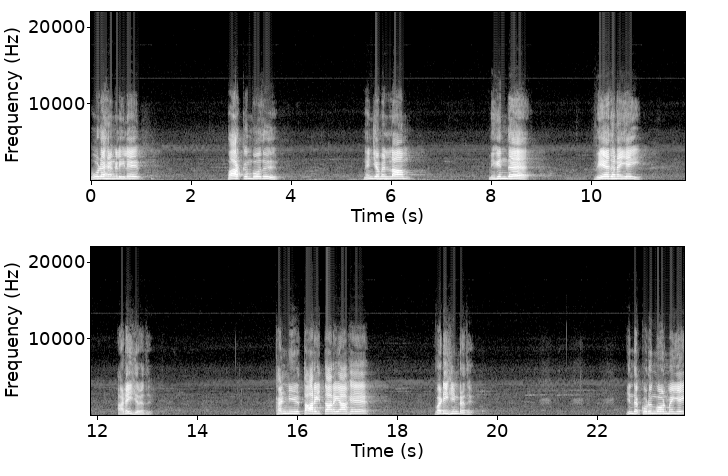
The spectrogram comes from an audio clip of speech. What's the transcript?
ஊடகங்களிலே பார்க்கும்போது நெஞ்சமெல்லாம் மிகுந்த வேதனையை அடைகிறது. கண்ணீர் தாரை தாரையாக வடிகின்றது. இந்த கொடுங்கோன்மையை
